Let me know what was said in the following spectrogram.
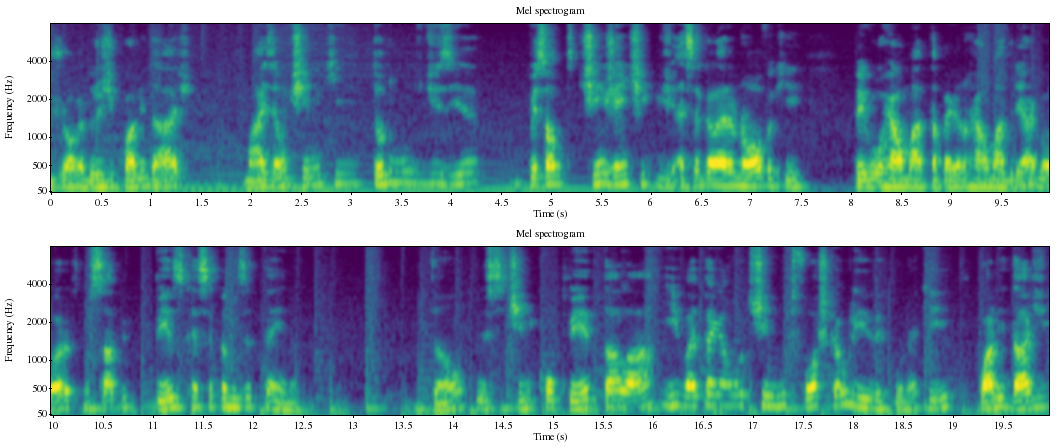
jogadores de qualidade, mas é um time que todo mundo dizia, o pessoal tinha gente, essa galera nova que pegou o Real Madrid, tá pegando o Real Madrid agora, não sabe o peso que essa camisa tem, né? Então, esse time copeiro tá lá e vai pegar um outro time muito forte que é o Liverpool, né? Que qualidade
